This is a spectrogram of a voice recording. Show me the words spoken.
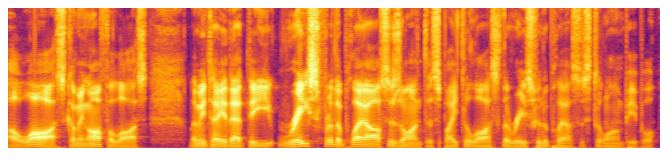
a loss, coming off a loss, let me tell you that the race for the playoffs is on. Despite the loss, the race for the playoffs is still on, people.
